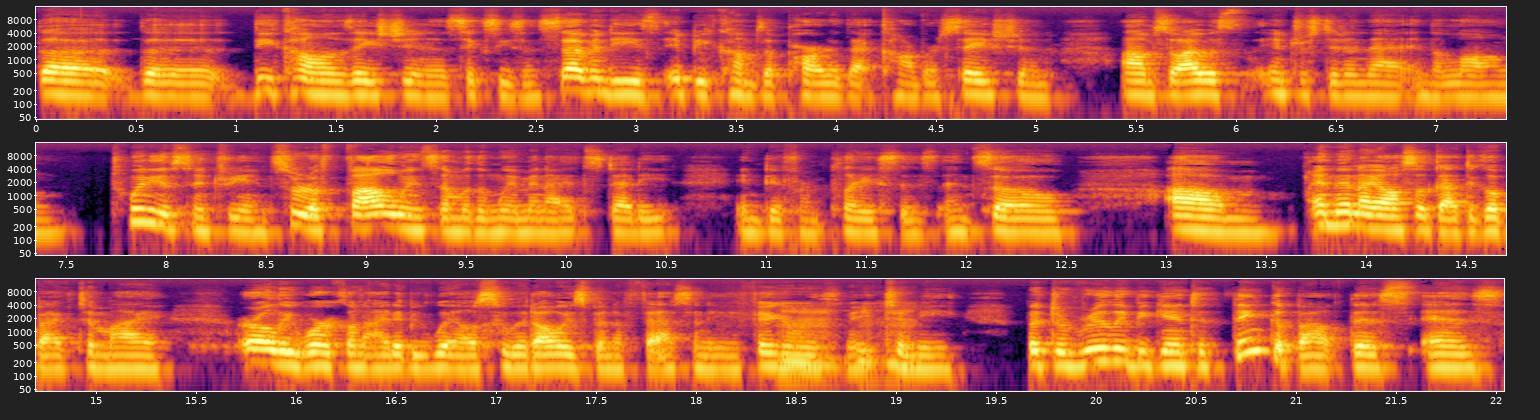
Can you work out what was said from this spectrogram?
the the decolonization in the 60s and 70s, it becomes a part of that conversation. Um, so I was interested in that in the long 20th century and sort of following some of the women I had studied in different places. And so um, and then I also got to go back to my early work on Ida B. Wells, who had always been a fascinating figure mm-hmm. with me to mm-hmm. me, but to really begin to think about this as,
